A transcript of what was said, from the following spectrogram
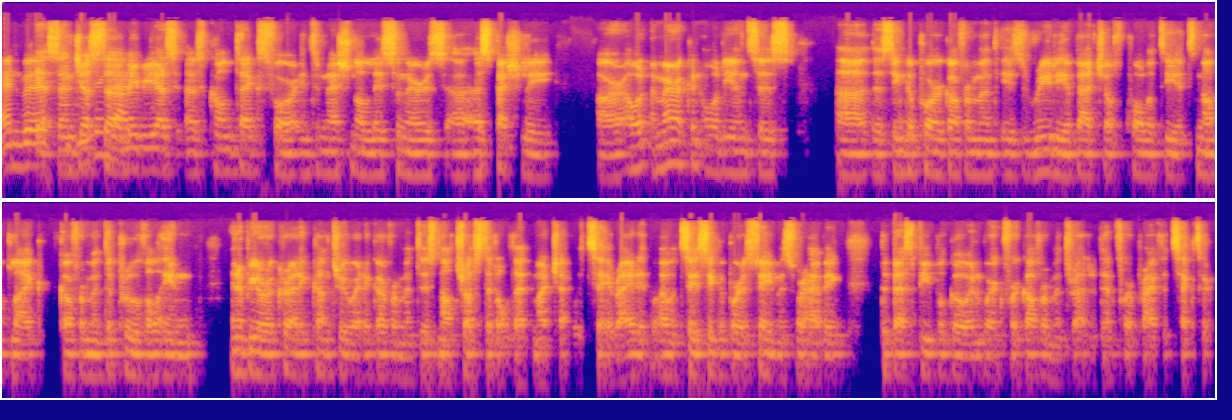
and yes and just uh, that... maybe as, as context for international listeners uh, especially our american audiences uh, the Singapore government is really a badge of quality. It's not like government approval in in a bureaucratic country where the government is not trusted all that much. I would say, right? I would say Singapore is famous for having the best people go and work for government rather than for a private sector.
